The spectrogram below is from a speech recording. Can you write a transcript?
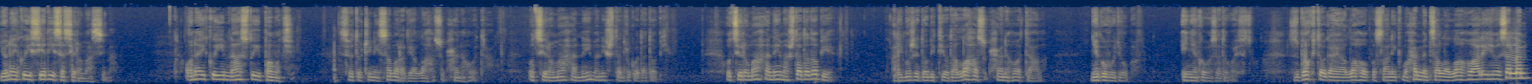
i onaj koji sjedi sa siromasima, onaj koji im nastoji pomoći, sve to čini samo radi Allaha subhanahu wa ta'ala. Od siromaha nema ništa drugo da dobije. Od siromaha nema šta da dobije, ali može dobiti od Allaha subhanahu wa ta'ala njegovu ljubav i njegovo zadovoljstvo. Zbog toga je Allahov poslanik Muhammed sallallahu alaihi wa sallam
